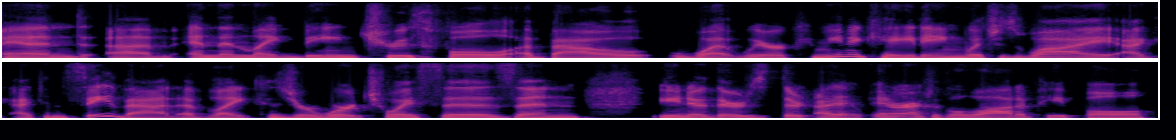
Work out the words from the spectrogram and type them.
and um and then like being truthful about what we're communicating which is why i, I can see that of like because your word choices and you know there's there i interact with a lot of people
